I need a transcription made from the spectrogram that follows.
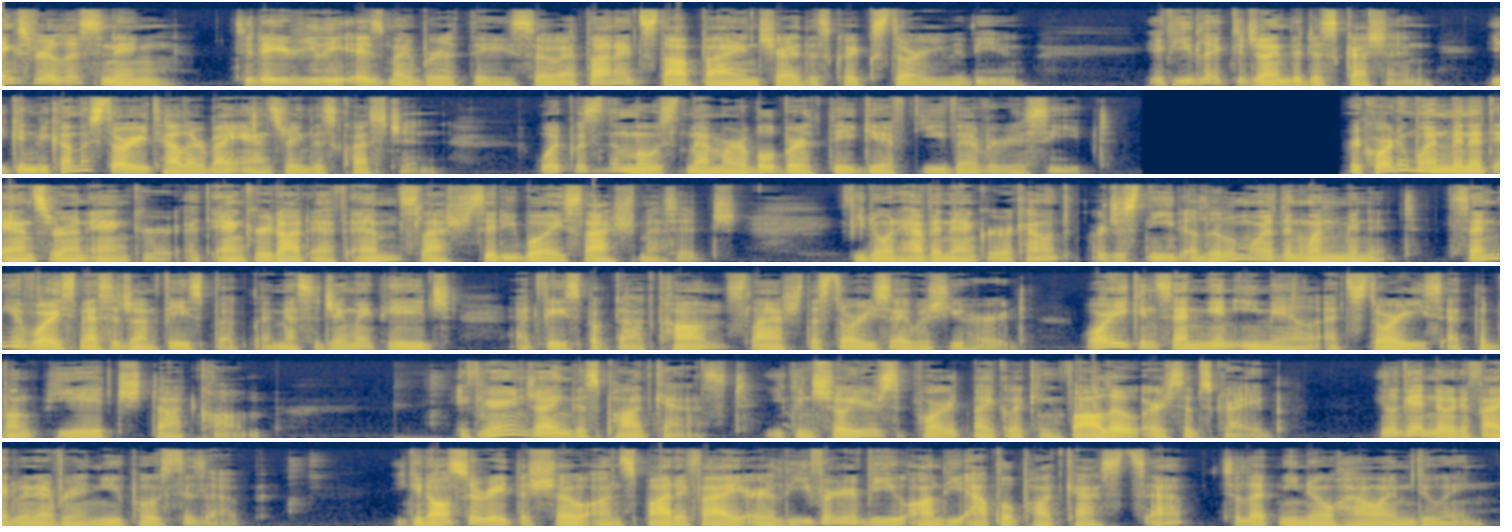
Thanks for listening. Today really is my birthday, so I thought I'd stop by and share this quick story with you. If you'd like to join the discussion, you can become a storyteller by answering this question What was the most memorable birthday gift you've ever received? Record a one minute answer on Anchor at anchor.fm slash citybuoy slash message. If you don't have an Anchor account or just need a little more than one minute, send me a voice message on Facebook by messaging my page at facebook.com slash the stories I wish you heard or you can send me an email at stories at thebunkph.com. If you're enjoying this podcast, you can show your support by clicking follow or subscribe. You'll get notified whenever a new post is up. You can also rate the show on Spotify or leave a review on the Apple Podcasts app to let me know how I'm doing.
